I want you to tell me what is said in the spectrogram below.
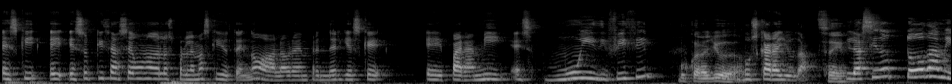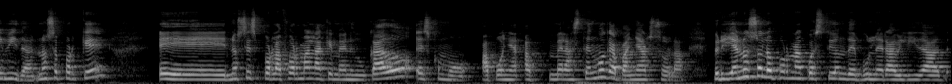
es que eh, eso quizás sea uno de los problemas que yo tengo a la hora de emprender y es que eh, para mí es muy difícil Buscar ayuda. buscar ayuda. Sí. Lo ha sido toda mi vida. No sé por qué. eh, no sé si es por la forma en la que me han educado, es como apoña- me las tengo que apañar sola. Pero ya no solo por una cuestión de vulnerabilidad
